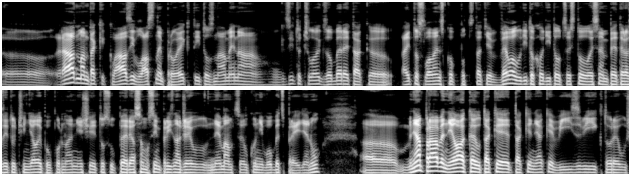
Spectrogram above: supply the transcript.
uh, rád mám také kvázi vlastné projekty, to znamená, keď si to človek zobere, tak uh, aj to Slovensko v podstate veľa ľudí to chodí tou cestou SMP, teraz je to čím ďalej popurnánejšie, je to super, ja sa musím priznať, že ju nemám celku ni vôbec prejdenú. Uh, mňa práve nelákajú také, také nejaké výzvy, ktoré už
